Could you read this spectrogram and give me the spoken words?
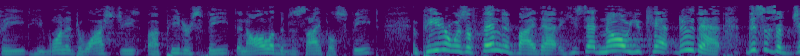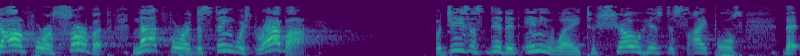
feet. He wanted to wash Jesus, uh, Peter's feet and all of the disciples' feet. And Peter was offended by that. He said, No, you can't do that. This is a job for a servant, not for a distinguished rabbi. But Jesus did it anyway to show his disciples that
